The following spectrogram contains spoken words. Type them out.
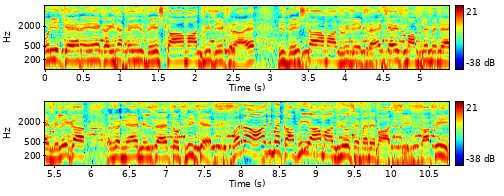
और ये कह रहे हैं कहीं ना कहीं इस देश का आम आदमी देख रहा है। इस देश का आम आदमी देख रहा है। क्या इस मामले में न्याय मिलेगा? अगर न्याय मिलता है तो ठीक है। वरना आज मैं काफ़ी आम आदमियों से मैंने बात की। काफ़ी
